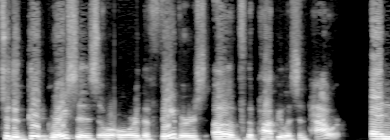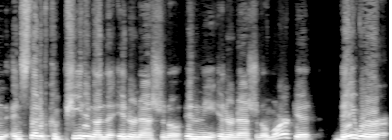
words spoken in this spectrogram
to the good graces or, or the favors of the populace in power. And instead of competing on the international in the international market, they were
